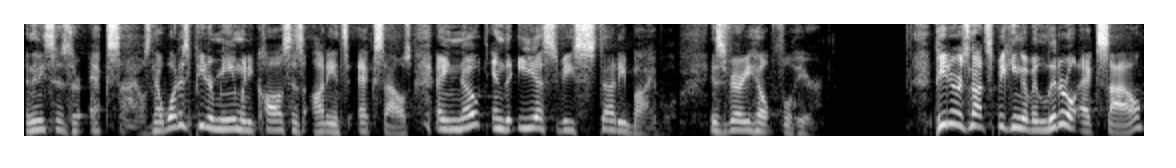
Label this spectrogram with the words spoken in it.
And then he says they're exiles. Now, what does Peter mean when he calls his audience exiles? A note in the ESV study Bible is very helpful here. Peter is not speaking of a literal exile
